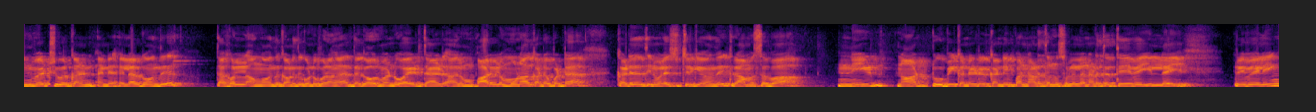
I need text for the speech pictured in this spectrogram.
இன்வைட் யுவர் கன் அண்ட் எல்லாருக்கும் வந்து தகவல் அவங்க வந்து கவனத்துக்கு கொண்டு போகிறாங்க த கவர்மெண்ட் ஒயிட் தேட் அதில் பார்வையில் மூணாவது கட்டப்பட்ட கடிதத்தின் விலை சுச்சரிக்கை வந்து grama sabha need not to be conducted கண்டிப்பாக நடத்தணும்னு சொல்லலை நடத்த தேவை இல்லை ப்ரிவேலிங்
